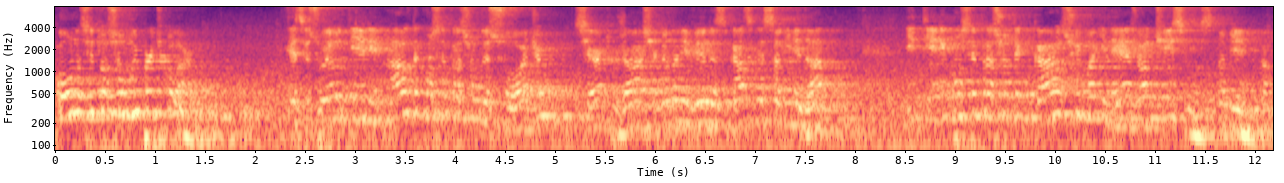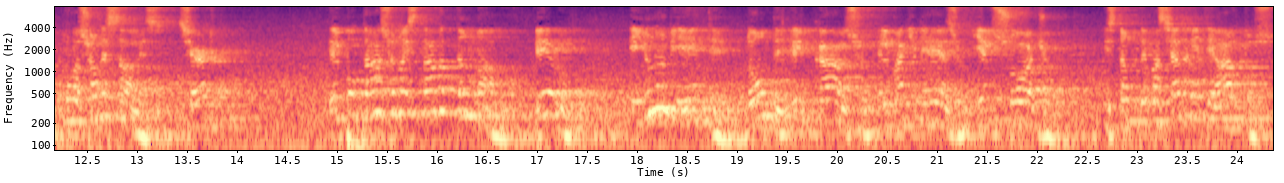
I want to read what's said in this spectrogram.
com uma situação muito particular. Esse suelo tem alta concentração de sódio, certo? Já chegando a níveis quase de salinidade. E tem concentração de cálcio e magnésio altíssimas também. Acumulação de sales, certo? O potássio não estava tão mal, pero em um ambiente onde o cálcio, o magnésio e o sódio estão demasiadamente altos,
